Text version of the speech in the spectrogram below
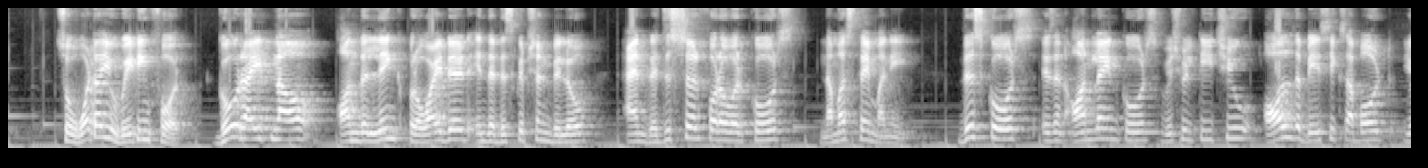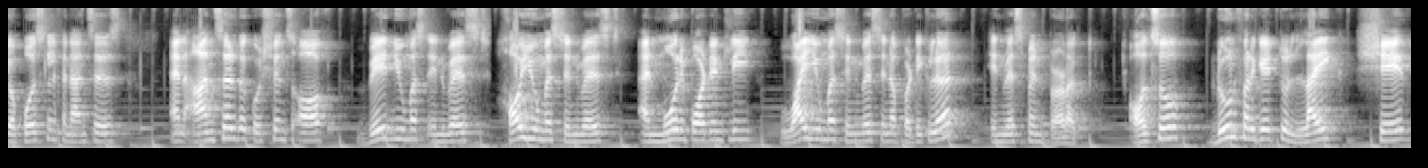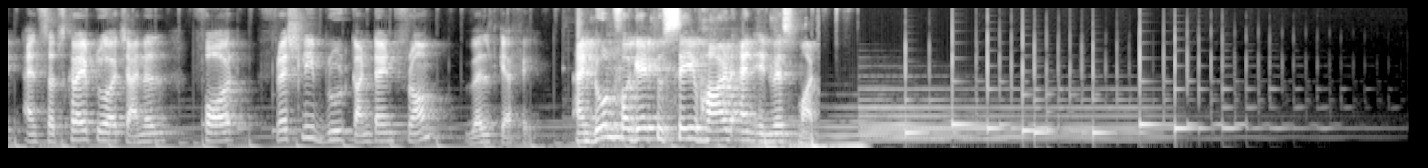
So what are you waiting for? Go right now on the link provided in the description below and register for our course Namaste Money. This course is an online course which will teach you all the basics about your personal finances and answer the questions of where you must invest, how you must invest, and more importantly, why you must invest in a particular investment product. Also, don't forget to like, share, and subscribe to our channel for freshly brewed content from Wealth Cafe. And don't forget to save hard and invest smart.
